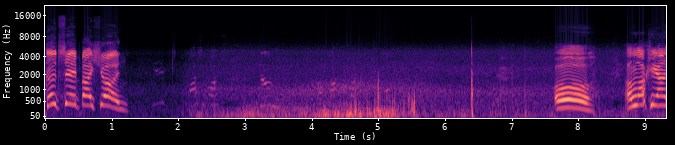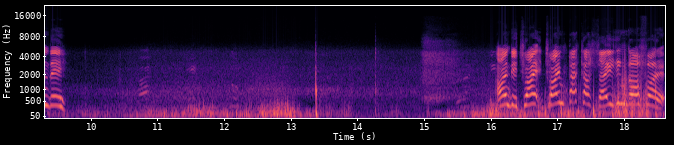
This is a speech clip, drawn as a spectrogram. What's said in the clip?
Good save by Sean. Oh, unlucky Andy. Andy, try try and pick a side and go for it.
